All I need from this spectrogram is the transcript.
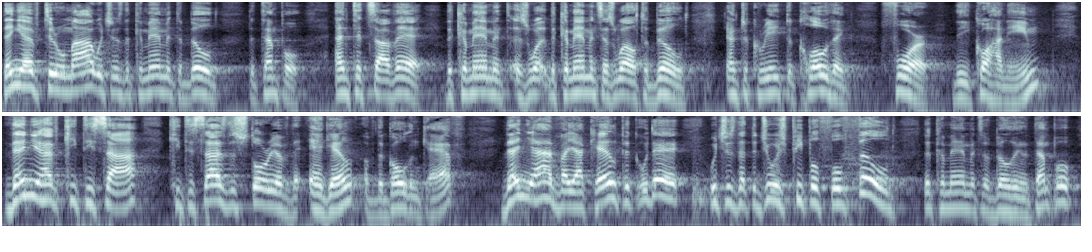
then you have Terumah, which is the commandment to build the temple and tetzaveh, the commandment as well, the commandments as well to build and to create the clothing for the kohanim. Then you have Ki Tisa. Kitisa is the story of the egel of the golden calf. Then you have Vayakel Pikudeh, which is that the Jewish people fulfilled the commandments of building the temple,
